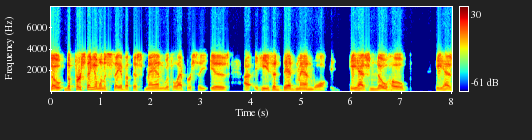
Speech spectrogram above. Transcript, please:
So, the first thing I want to say about this man with leprosy is uh, he's a dead man walking. He has no hope. He has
